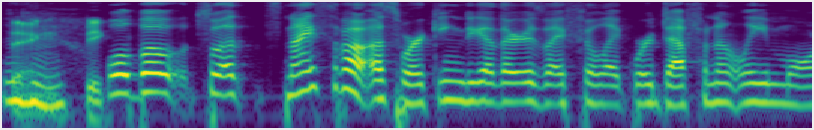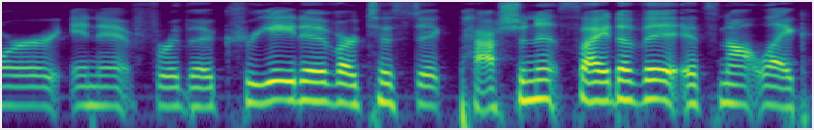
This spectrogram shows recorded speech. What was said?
thing. Be- Well, but so what's nice about us working together is I feel like we're definitely more in it for the creative, artistic, passionate side of it. It's not like,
